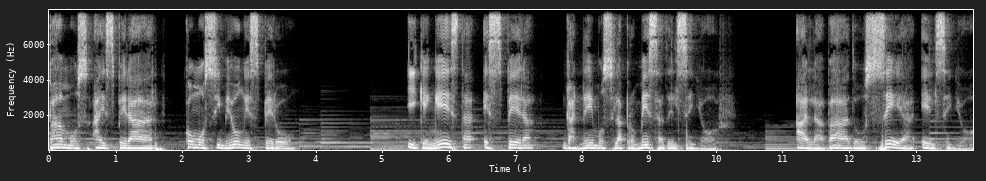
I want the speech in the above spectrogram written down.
Vamos a esperar como Simeón esperó y que en esta espera ganemos la promesa del Señor. Alabado sea el Señor.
